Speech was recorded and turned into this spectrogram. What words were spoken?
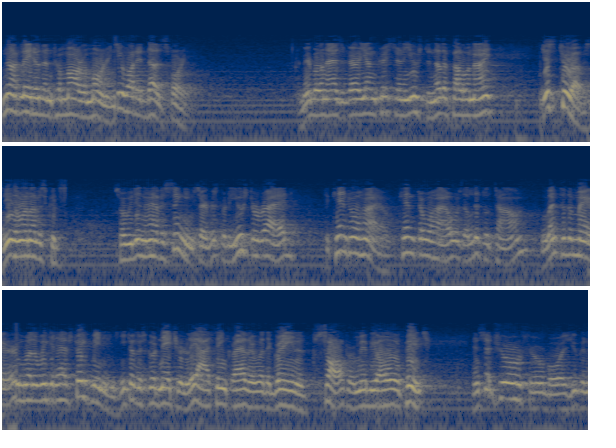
not later than tomorrow morning. See what it does for you. I remember when I was a very young Christian, I used to, another fellow and I, just two of us, neither one of us could. sing. So we didn't have a singing service, but we used to ride to Kent, Ohio. Kent, Ohio was a little town. We went to the mayor and whether we could have street meetings. He took us good naturedly, I think rather with a grain of salt or maybe a whole pinch, and said, Sure, sure, boys, you can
